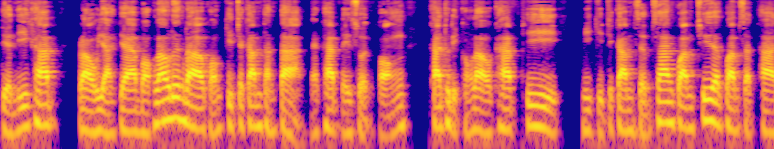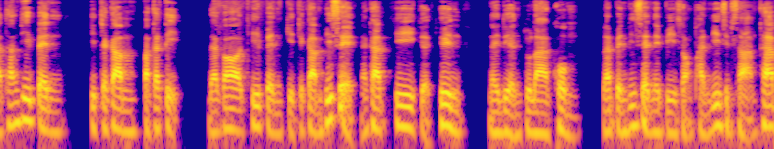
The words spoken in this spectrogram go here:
เดือนนี้ครับ เราอยากจะบอกเล่าเรื่องราวของกิจกรรมต่างๆนะครับ ในส่วนของคาทอลิกของเราครับที่มีกิจกรรมเสริมสร้างความเชื่อความศรัทธาทั้งที่เป็นกิจกรรมปกติ แล้วก็ที่เป็นกิจกรรมพิเศษนะครับที่เกิดขึ้นในเดือนตุลาคม และเป็นพิเศษในปี 2023 ครับ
